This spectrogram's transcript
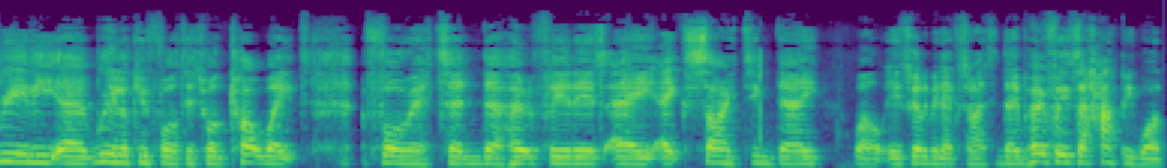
really, uh, really looking forward to this one. Can't wait for it, and uh, hopefully it is a exciting day. Well, it's going to be an exciting day, but hopefully it's a happy one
